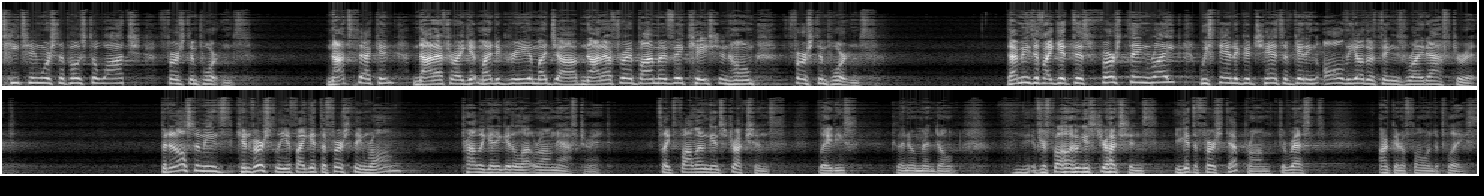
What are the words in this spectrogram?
teaching we're supposed to watch? First importance. Not second, not after I get my degree and my job, not after I buy my vacation home. First importance. That means if I get this first thing right, we stand a good chance of getting all the other things right after it. But it also means, conversely, if I get the first thing wrong, probably going to get a lot wrong after it. It's like following instructions, ladies, because I know men don't. If you're following instructions, you get the first step wrong, the rest aren't going to fall into place.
